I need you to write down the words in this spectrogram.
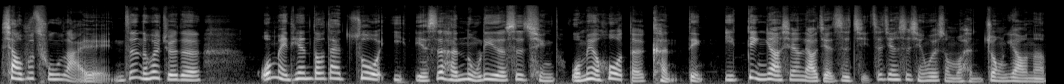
笑不出来，诶，你真的会觉得我每天都在做一也是很努力的事情，我没有获得肯定。一定要先了解自己这件事情为什么很重要呢？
